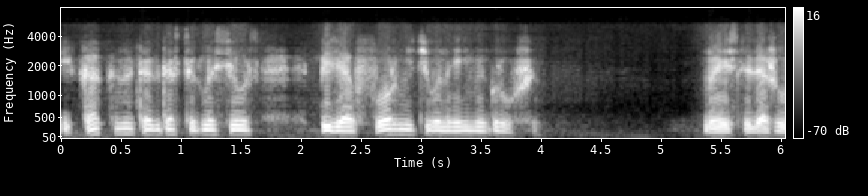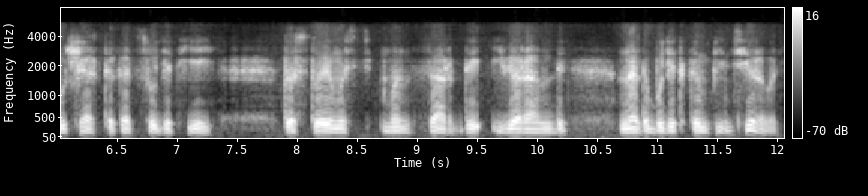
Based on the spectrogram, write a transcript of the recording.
И как она тогда согласилась переоформить его на имя Груши? Но если даже участок отсудят ей, то стоимость мансарды и веранды надо будет компенсировать.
